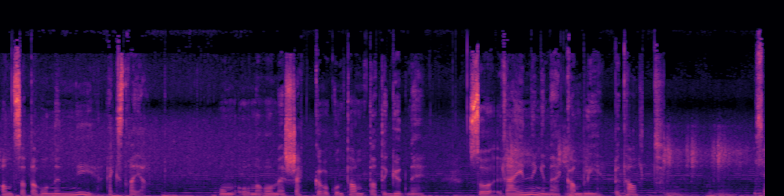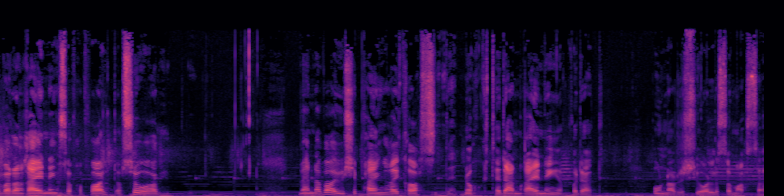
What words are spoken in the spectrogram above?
ansetter hun en ny ekstrahjelp. Hun ordner òg med sjekker og kontanter til Gudny, så regningene kan bli betalt. Så var det en regning som forfalt, og så Men det var jo ikke penger i kassen nok til den regningen, fordi hun hadde stjålet så masse.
